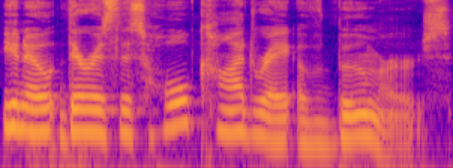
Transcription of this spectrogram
you know, there is this whole cadre of boomers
